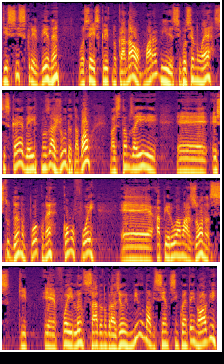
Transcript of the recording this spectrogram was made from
de se inscrever, né? Você é inscrito no canal? Maravilha. Se você não é, se inscreve aí, nos ajuda, tá bom? Nós estamos aí é, estudando um pouco, né? Como foi é, a perua Amazonas, que é, foi lançada no Brasil em 1959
